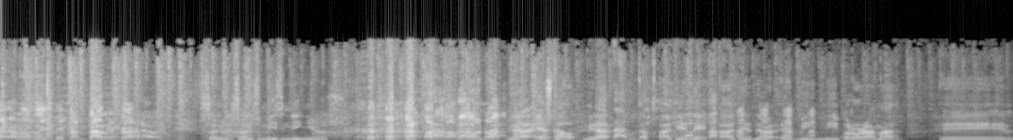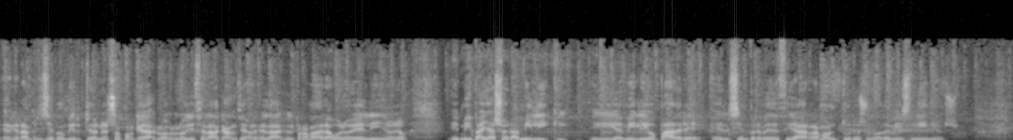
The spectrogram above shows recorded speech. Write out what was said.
da ganas de, de cantar, claro. Claro. Soy, sois mis niños. bueno, Mira, esto, mira, tanto. atiende, atiende. eh, mi, mi programa, eh, el, el Gran Prix se convirtió en eso porque era- lo, lo dice la canción, el, el programa del abuelo y el niño, ¿no? Eh, mi payaso era Miliki y Emilio padre, él siempre me decía, Ramón, tú eres uno de mis niños.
